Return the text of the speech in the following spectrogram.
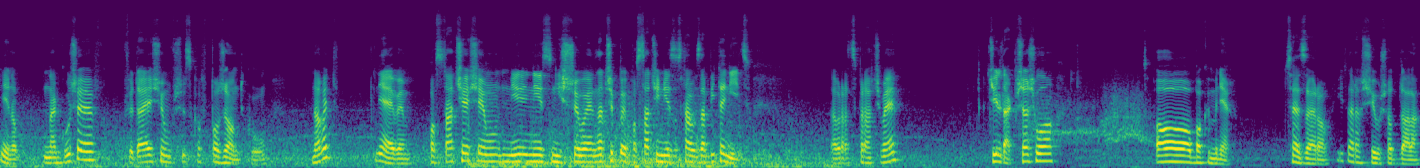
Nie no, na górze wydaje się wszystko w porządku. Nawet, nie wiem, postacie się nie, nie zniszczyły, znaczy postacie nie zostały zabite, nic. Dobra, sprawdźmy. Czyli tak, przeszło obok mnie. C0 i teraz się już oddala.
